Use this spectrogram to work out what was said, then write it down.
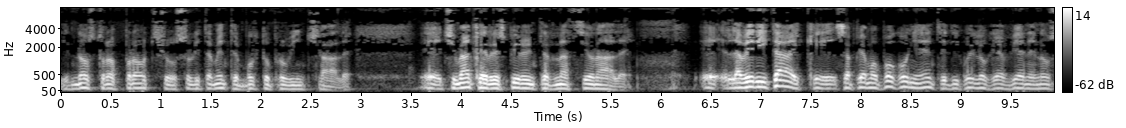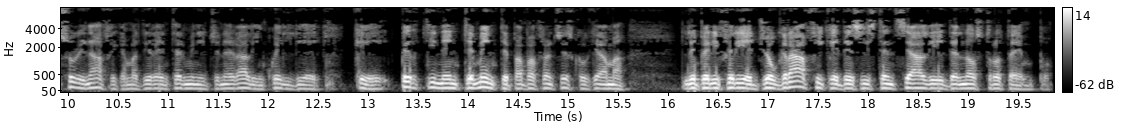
il nostro approccio solitamente è molto provinciale, eh, ci manca il respiro internazionale. Eh, la verità è che sappiamo poco o niente di quello che avviene non solo in Africa, ma direi in termini generali in quelli che pertinentemente Papa Francesco chiama le periferie geografiche ed esistenziali del nostro tempo.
